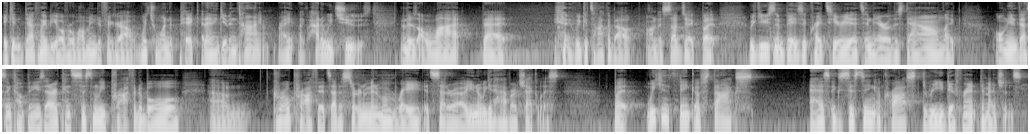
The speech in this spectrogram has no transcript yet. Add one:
it can definitely be overwhelming to figure out which one to pick at any given time, right? Like, how do we choose? And there's a lot that we could talk about on this subject, but we could use some basic criteria to narrow this down, like only invest in companies that are consistently profitable, um, grow profits at a certain minimum rate, etc. You know, we could have our checklist. But we can think of stocks as existing across three different dimensions.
